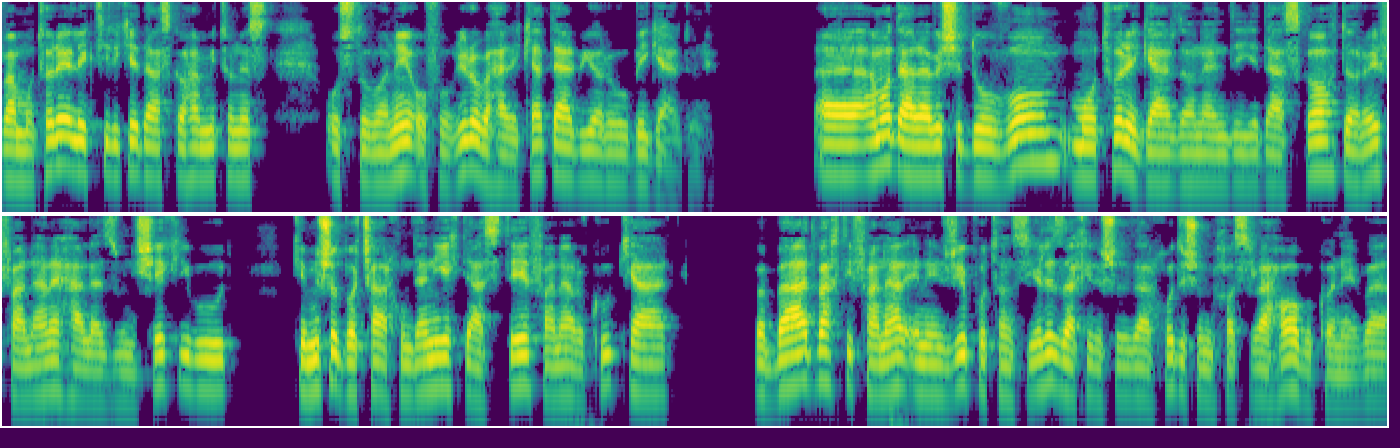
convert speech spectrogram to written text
و موتور الکتریکی دستگاه هم می‌تونست استوانه افقی رو به حرکت در بیاره و بگردونه. اما در روش دوم موتور گرداننده دستگاه دارای فنر حلزونی شکلی بود که می‌شد با چرخوندن یک دسته فنر رو کوک کرد و بعد وقتی فنر انرژی پتانسیل ذخیره شده در خودش رو می‌خواست رها بکنه و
